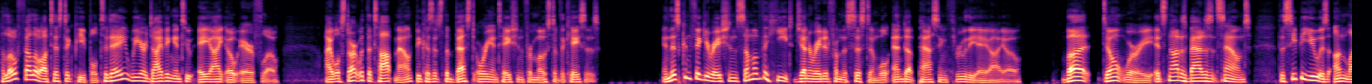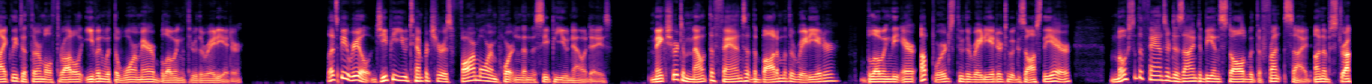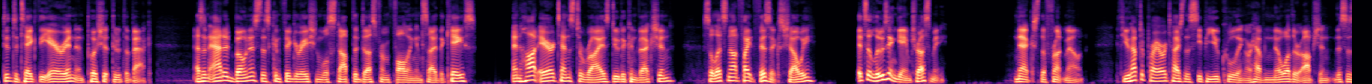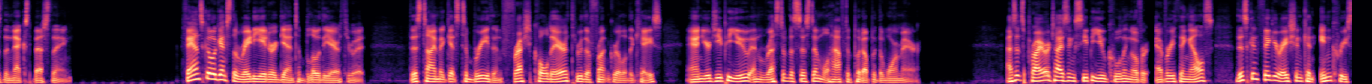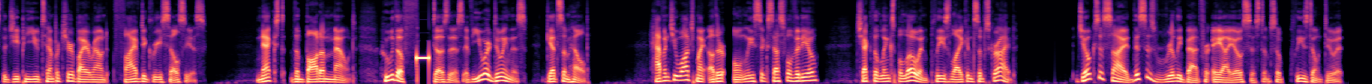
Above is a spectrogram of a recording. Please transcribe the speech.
Hello, fellow autistic people. Today we are diving into AIO airflow. I will start with the top mount because it's the best orientation for most of the cases. In this configuration, some of the heat generated from the system will end up passing through the AIO. But don't worry, it's not as bad as it sounds. The CPU is unlikely to thermal throttle even with the warm air blowing through the radiator. Let's be real, GPU temperature is far more important than the CPU nowadays. Make sure to mount the fans at the bottom of the radiator blowing the air upwards through the radiator to exhaust the air, most of the fans are designed to be installed with the front side unobstructed to take the air in and push it through the back. As an added bonus, this configuration will stop the dust from falling inside the case, and hot air tends to rise due to convection, so let's not fight physics, shall we? It's a losing game, trust me. Next, the front mount. If you have to prioritize the CPU cooling or have no other option, this is the next best thing. Fans go against the radiator again to blow the air through it. This time it gets to breathe in fresh cold air through the front grill of the case, and your GPU and rest of the system will have to put up with the warm air. As it's prioritizing CPU cooling over everything else, this configuration can increase the GPU temperature by around 5 degrees Celsius. Next, the bottom mount. Who the f does this? If you are doing this, get some help. Haven't you watched my other only successful video? Check the links below and please like and subscribe. Jokes aside, this is really bad for AIO systems, so please don't do it.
